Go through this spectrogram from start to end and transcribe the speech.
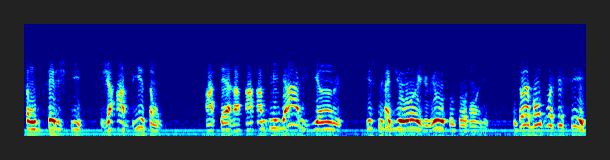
são seres que já habitam a Terra há, há milhares de anos. Isso não é de hoje, viu, doutor Rony? Então é bom que você se,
